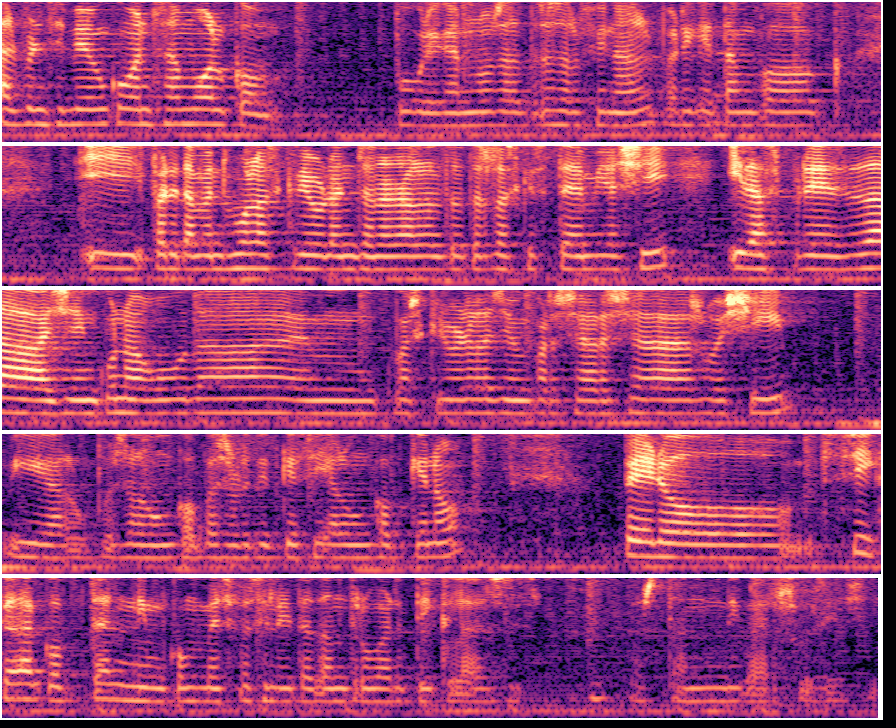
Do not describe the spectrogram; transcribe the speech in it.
al principi vam començar molt com publicant nosaltres al final perquè tampoc i perquè també ens molt escriure en general a totes les que estem i així i després de gent coneguda hem escriure la gent per xarxes o així i doncs, algun cop ha sortit que sí, algun cop que no però sí, cada cop tenim com més facilitat en trobar articles bastant diversos i així.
